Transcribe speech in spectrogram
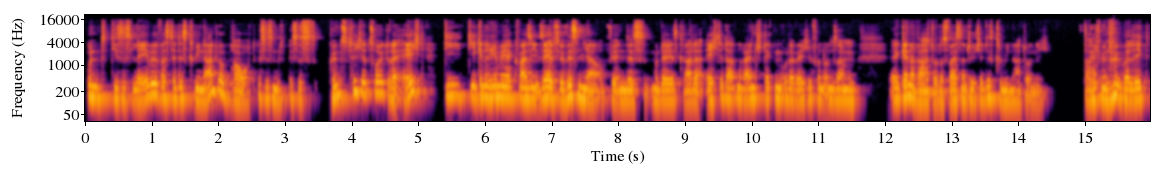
Und dieses Label, was der Diskriminator braucht, ist es, ein, ist es künstlich erzeugt oder echt? Die, die generieren wir ja quasi selbst. Wir wissen ja, ob wir in das Modell jetzt gerade echte Daten reinstecken oder welche von unserem äh, Generator. Das weiß natürlich der Diskriminator nicht. Da habe ich mir nur überlegt,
